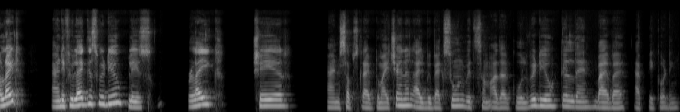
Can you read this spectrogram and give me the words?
Alright. And if you like this video, please like, share, and subscribe to my channel. I'll be back soon with some other cool video. Till then, bye bye. Happy coding.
